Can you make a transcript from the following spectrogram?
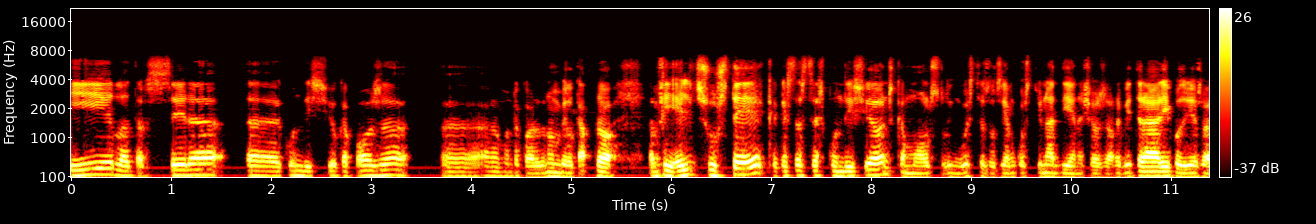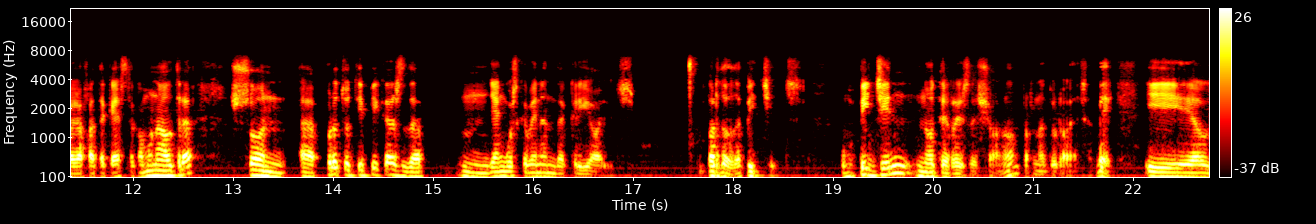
I la tercera eh, condició que posa, eh, ara no me'n recordo, no em ve el cap, però, en fi, ell sosté que aquestes tres condicions, que molts lingüistes els hi han qüestionat dient això és arbitrari, podries haver agafat aquesta com una altra, són eh, prototípiques de mm, llengües que venen de criolls, perdó, de pidgins. Un pidgin no té res d'això, no?, per naturalesa. Bé, i el,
